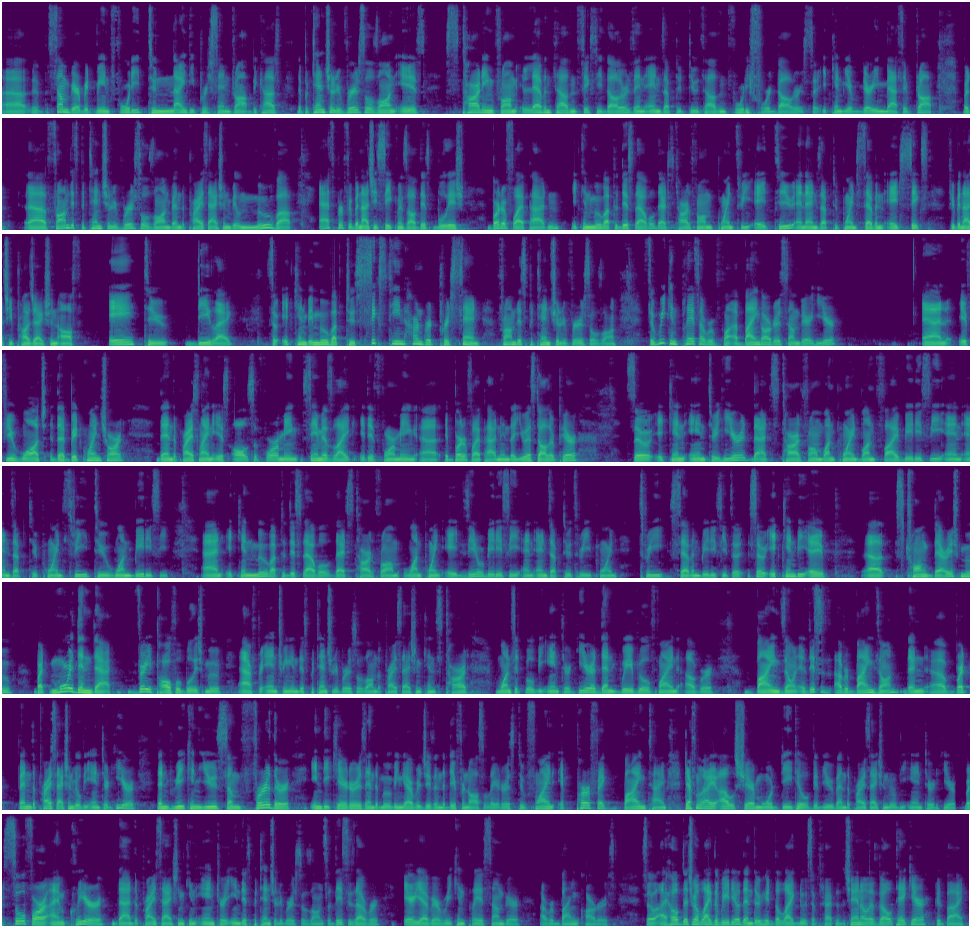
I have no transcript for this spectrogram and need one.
uh, somewhere between 40 to 90 percent drop because the potential reversal zone is starting from $11,060 and ends up to $2,044 so it can be a very massive drop. But uh, from this potential reversal zone when the price action will move up as per Fibonacci sequence of this bullish butterfly pattern, it can move up to this level that starts from 0.382 and ends up to 0.786 Fibonacci projection of A to D leg. So it can be moved up to 1600% from this potential reversal zone. So we can place our buying order somewhere here. And if you watch the Bitcoin chart, then the price line is also forming same as like it is forming uh, a butterfly pattern in the US dollar pair so it can enter here that starts from 1.15 BTC and ends up to 0.321 BTC and it can move up to this level that starts from 1.80 BTC and ends up to 3.37 BTC so, so it can be a uh, strong bearish move but more than that, very powerful bullish move after entering in this potential reversal on the price action can start. Once it will be entered here, then we will find our buying zone. If this is our buying zone, then uh, but when the price action will be entered here, then we can use some further indicators and the moving averages and the different oscillators to find a perfect buying time. Definitely, I'll share more details with you when the price action will be entered here. But so far, I'm clear that the price action can enter in this potential reversal zone. So this is our area where we can place somewhere our buying orders. So I hope that you have liked the video. Then do hit the like, do subscribe to the channel as well. Take care. Goodbye.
